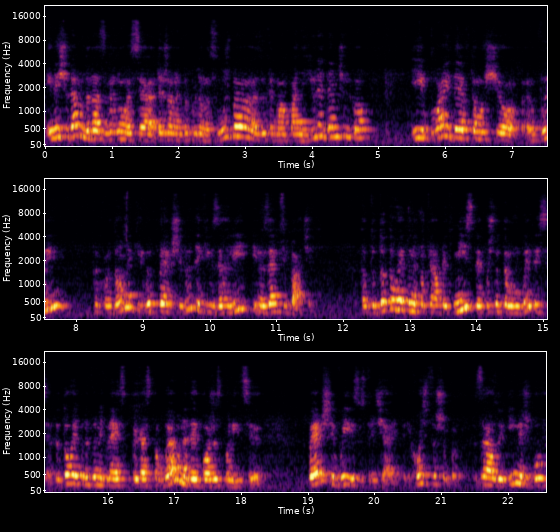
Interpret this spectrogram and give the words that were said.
і нещодавно до нас звернулася Державна прикордонна служба, зокрема пані Юлія Демченко. І буває ідея в тому, що е, ви, прикордонники, ви перші люди, які взагалі іноземці бачать. Тобто до того, як вони потраплять в місто і почнуть там губитися, до того, як у них виникне якась проблема, не дай Боже, з поліцією, перші ви їх зустрічаєте. І хочеться, щоб зразу імідж був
